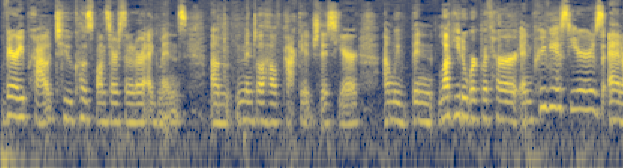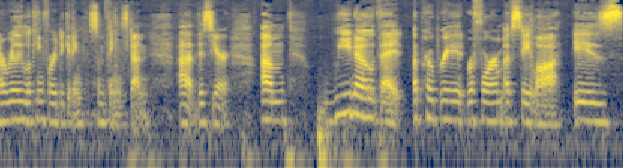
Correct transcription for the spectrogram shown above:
very proud to co-sponsor Senator Eggman's um, mental health package this year. Um, we've been lucky to work with her in previous years and are really looking forward to getting some things done uh, this year. Um, we know that appropriate reform of state law is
